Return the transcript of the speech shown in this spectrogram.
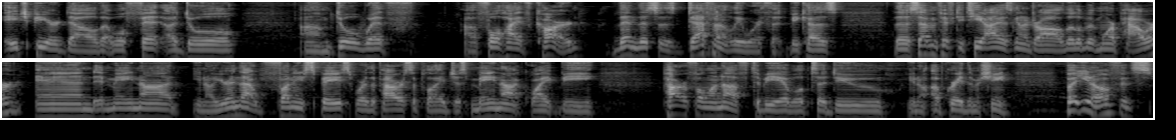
HP or Dell that will fit a dual um, dual width uh, full height card, then this is definitely worth it because the 750 Ti is going to draw a little bit more power and it may not, you know, you're in that funny space where the power supply just may not quite be powerful enough to be able to do, you know, upgrade the machine. But, you know, if it's,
